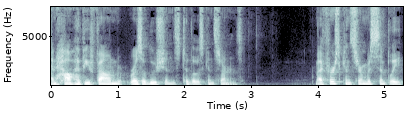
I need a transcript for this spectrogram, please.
and how have you found resolutions to those concerns? My first concern was simply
